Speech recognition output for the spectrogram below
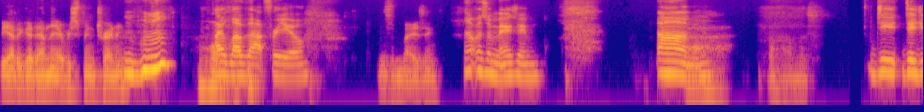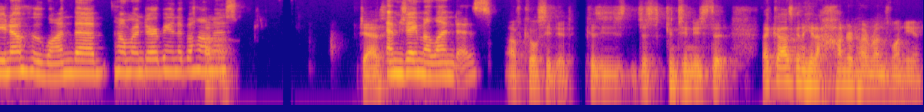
be able to go down there every spring training. hmm I love that for you. It was amazing. That was amazing. Um, Ah, Bahamas. do did you know who won the home run derby in the Bahamas? Jazz. MJ Melendez. of course he did, because he just continues to. That guy's going to hit 100 home runs one year.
